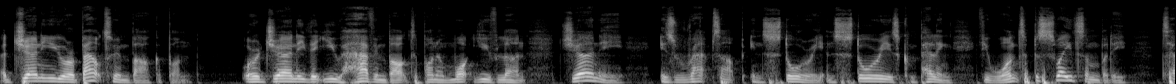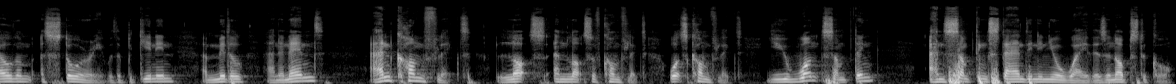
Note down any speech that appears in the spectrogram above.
a journey you're about to embark upon, or a journey that you have embarked upon and what you've learned. Journey is wrapped up in story, and story is compelling. If you want to persuade somebody, tell them a story with a beginning, a middle, and an end, and conflict. Lots and lots of conflict. What's conflict? You want something and something standing in your way. There's an obstacle.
